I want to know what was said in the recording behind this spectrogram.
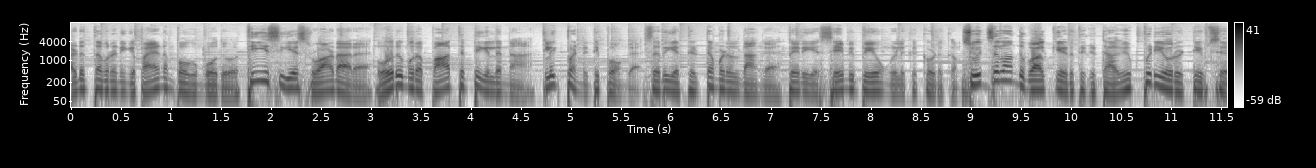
அடுத்தவரை நீங்க பயணம் போகும்போது டிசிஎஸ் ராடார ஒரு முறை பார்த்துட்டு இல்லைன்னா கிளிக் பண்ணிட்டு போங்க. சிறிய திட்டமிடல் தாங்க பெரிய சேமிப்பே உங்களுக்கு கொடுக்கும். இருக்கும் சுவிட்சர்லாந்து வாழ்க்கை எடுத்துக்கிட்டா இப்படி ஒரு டிப்ஸ்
